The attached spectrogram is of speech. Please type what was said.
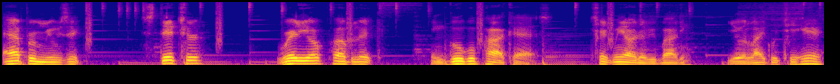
Apple Music, Stitcher, Radio Public, and Google Podcasts. Check me out, everybody. You'll like what you hear.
